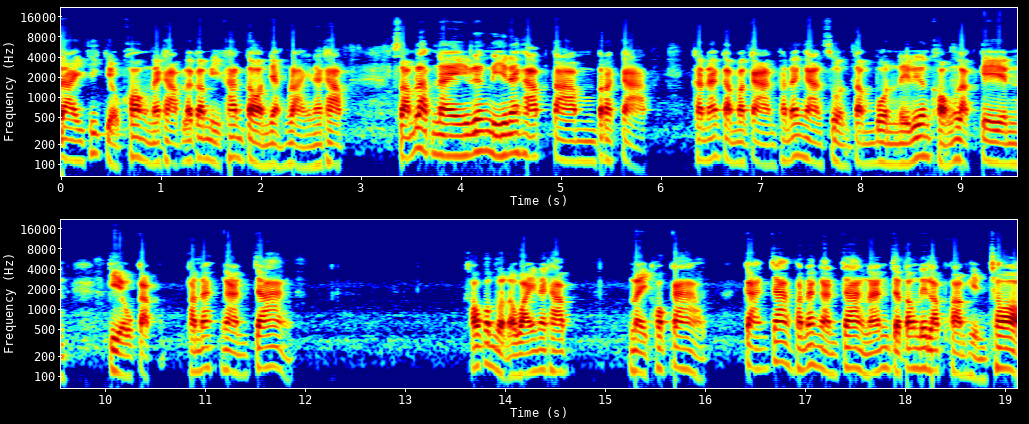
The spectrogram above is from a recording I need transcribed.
ใดที่เกี่ยวข้องนะครับ แล้วก็มีขั้นตอนอย่างไรนะครับสำหรับในเรื่องนี้นะครับตามประกาศคณะกรรมการพนักงานส่วนตำบลในเรื่องของหลักเกณฑ์ เกี่ยวกับพนักงานจ้างเขากำหนดเอาไว้นะครับในข้อ 9 การจ้างพนักงานจ้างนั้นจะต้องได้รับความเห็นชอบ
